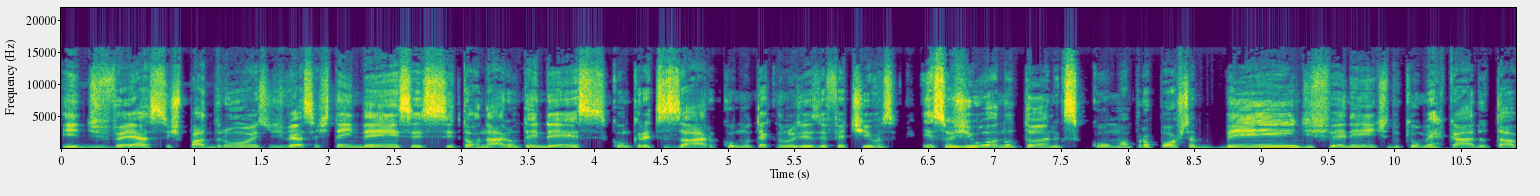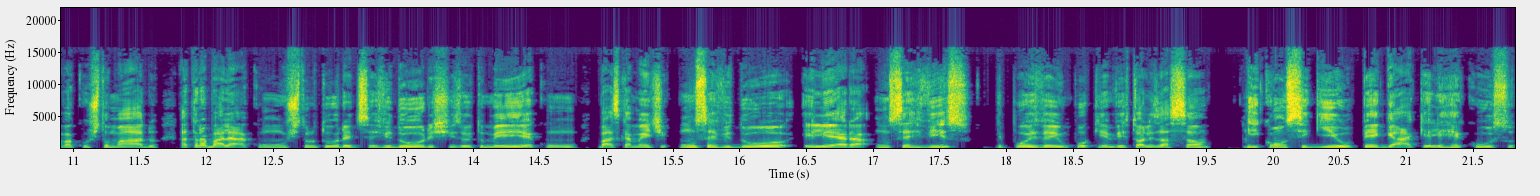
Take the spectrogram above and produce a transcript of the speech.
E diversos padrões, diversas tendências se tornaram tendências, se concretizaram como tecnologias efetivas e surgiu a Nutanix com uma proposta bem diferente do que o mercado estava acostumado a trabalhar com estrutura de servidores x86, com basicamente um servidor, ele era um serviço, depois veio um pouquinho a virtualização e conseguiu pegar aquele recurso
